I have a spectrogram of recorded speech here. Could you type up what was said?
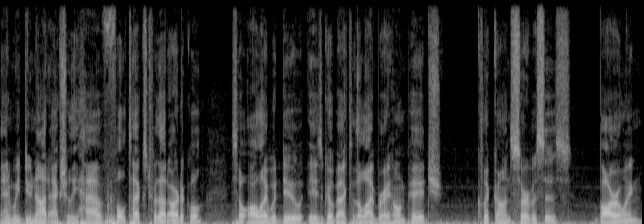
And we do not actually have full text for that article. So all I would do is go back to the library homepage, click on Services, Borrowing,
